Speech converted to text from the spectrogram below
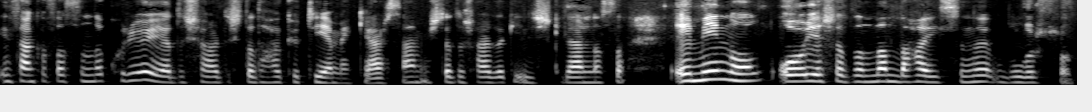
insan kafasında kuruyor ya dışarıda işte daha kötü yemek yersem işte dışarıdaki ilişkiler nasıl? Emin ol o yaşadığından daha iyisini bulursun.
